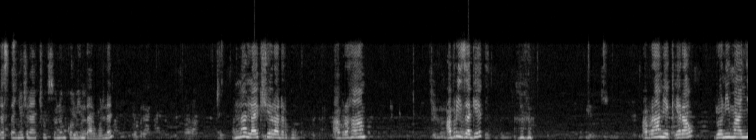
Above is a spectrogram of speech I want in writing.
ደስተኞች ናችሁ? እሱንም comment አድርጉልን እና like share አድርጉ። አብርሃም አብሪ ዘጌት አብርሃም የቄራው ዮኒ ማኛ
